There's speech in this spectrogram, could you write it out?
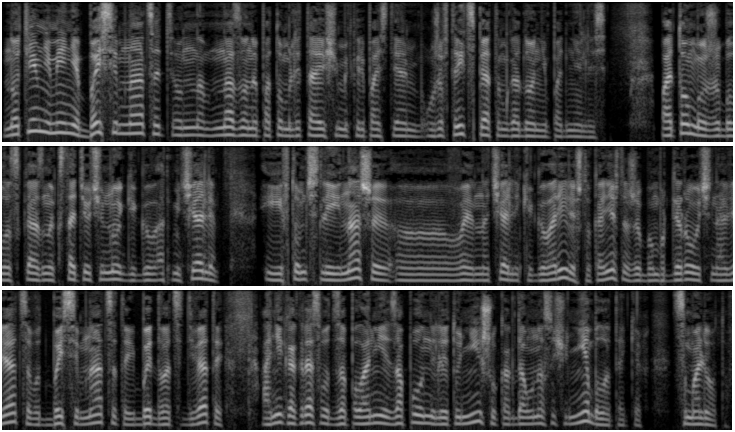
но, тем не менее, Б-17, он на- названы потом летающими крепостями, уже в 1935 году они поднялись. Потом уже было сказано, кстати, очень многие отмечали, и в том числе и наши э, военачальники говорили, что, конечно же, бомбардировочная авиация, вот Б-17 и Б-29, они как раз вот заполонили, заполнили эту нишу, когда у нас еще не было таких самолетов.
